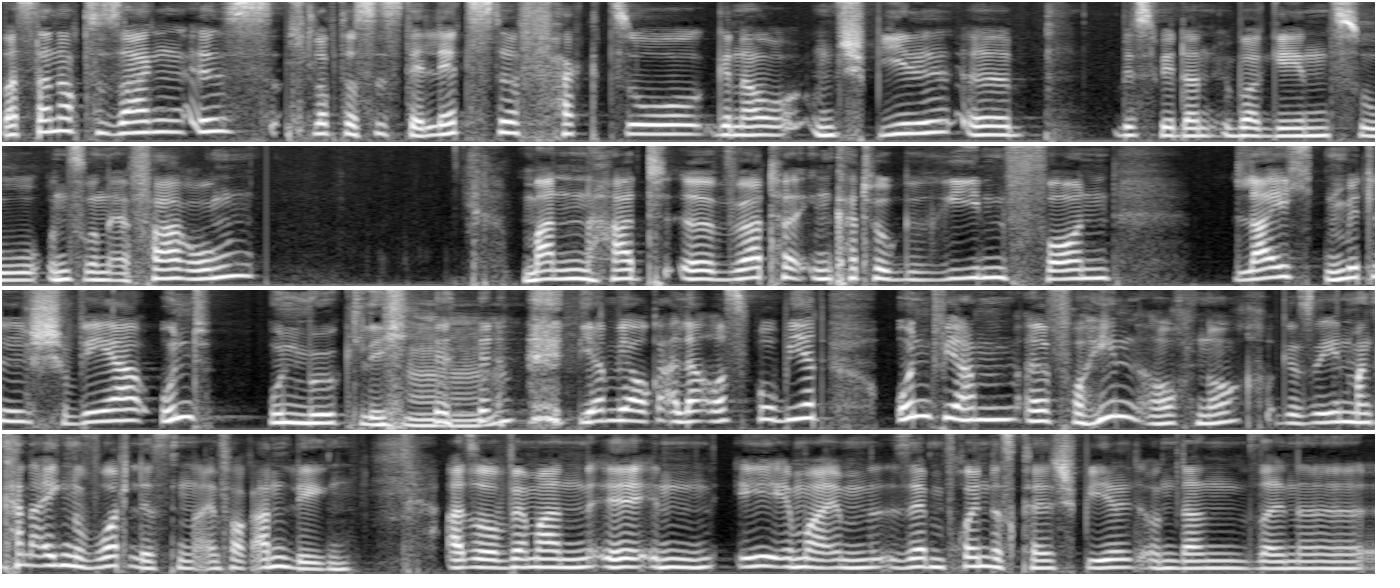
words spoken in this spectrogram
Was dann noch zu sagen ist, ich glaube, das ist der letzte Fakt so genau im Spiel, äh, bis wir dann übergehen zu unseren Erfahrungen. Man hat äh, Wörter in Kategorien von leicht, mittel, schwer und unmöglich. Mhm. Die haben wir auch alle ausprobiert. Und wir haben äh, vorhin auch noch gesehen, man kann eigene Wortlisten einfach anlegen. Also wenn man äh, in, eh immer im selben Freundeskreis spielt und dann seine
